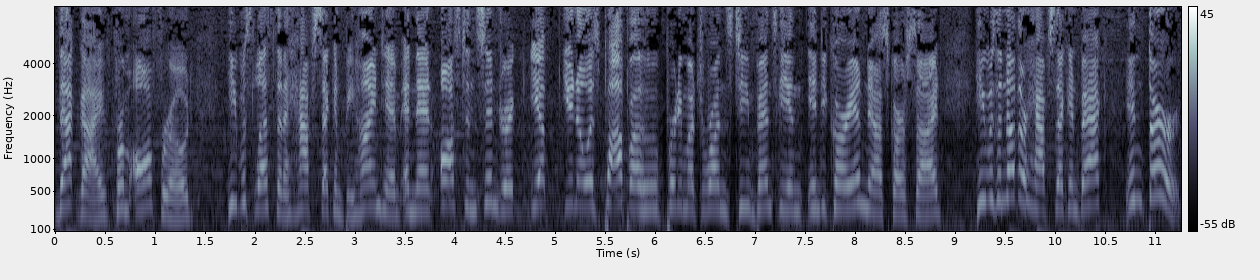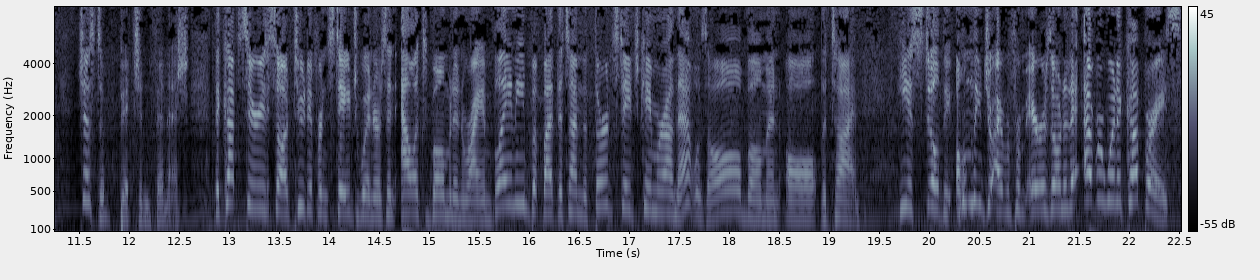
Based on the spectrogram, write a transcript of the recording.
that guy from off road. He was less than a half second behind him. And then Austin Cindric, yep, you know his papa who pretty much runs Team Penske in IndyCar and NASCAR side. He was another half second back in third. Just a bitchin' finish. The Cup Series saw two different stage winners in Alex Bowman and Ryan Blaney, but by the time the third stage came around, that was all Bowman all the time. He is still the only driver from Arizona to ever win a Cup race.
